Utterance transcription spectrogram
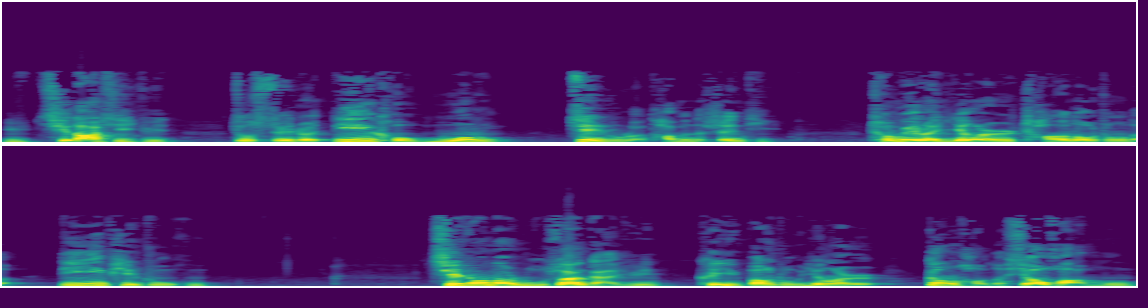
与其他细菌。就随着第一口母乳进入了他们的身体，成为了婴儿肠道中的第一批住户。其中的乳酸杆菌可以帮助婴儿更好的消化母乳，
